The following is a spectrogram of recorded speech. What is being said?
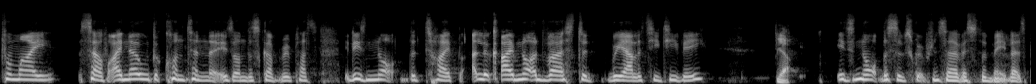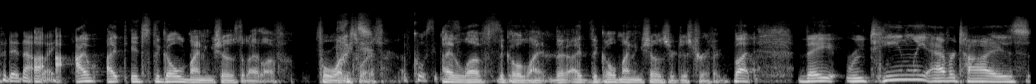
for myself? I know the content that is on Discovery Plus. It is not the type. Look, I'm not adverse to reality TV. It's not the subscription service for me. Let's put it that way. I, I, I. It's the gold mining shows that I love. For what it's worth. of course, it I love the gold line. The I, the gold mining shows are just terrific. But they routinely advertise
